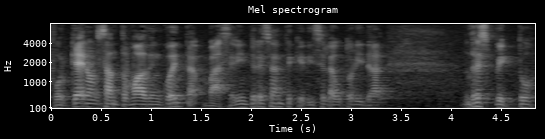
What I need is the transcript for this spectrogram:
¿por qué no nos han tomado en cuenta? Va a ser interesante que dice la autoridad respecto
